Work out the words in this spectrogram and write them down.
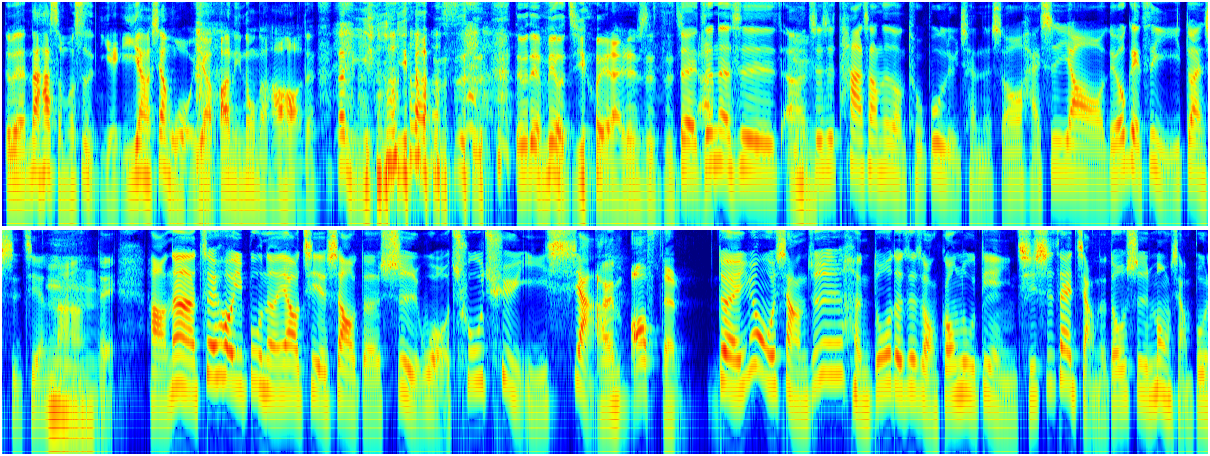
对不对？那他什么事也一样，像我一样帮你弄得好好的，那你一样是，对不对？没有机会来认。认识自己，对，真的是呃，就是踏上这种徒步旅程的时候，嗯、还是要留给自己一段时间啦。嗯、对，好，那最后一步呢，要介绍的是我出去一下，I'm off them。对，因为我想，就是很多的这种公路电影，其实在讲的都是梦想不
